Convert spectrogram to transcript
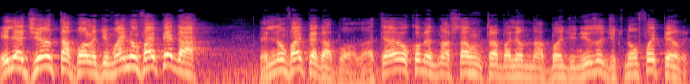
Ele adianta a bola demais, não vai pegar. Ele não vai pegar a bola. Até eu comento, nós estávamos trabalhando na Band News, eu digo que não foi pênalti.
